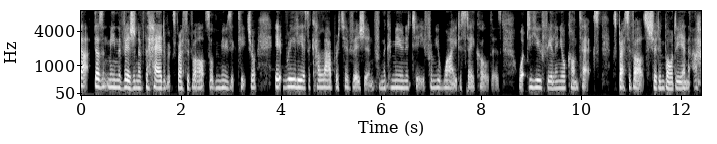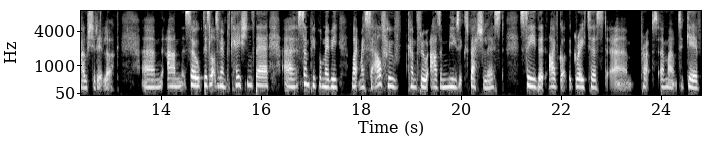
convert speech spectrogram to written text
that doesn't mean the vision of the head of expressive arts or the music teacher. It really is a collaborative vision from the community, from your wider stakeholders. What do you feel in your context expressive arts should embody and how should it look? Um, and so there's lots of implications there. Uh, some people, maybe like myself, who've come through as a music specialist, see that I've got the greatest um, perhaps amount to give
